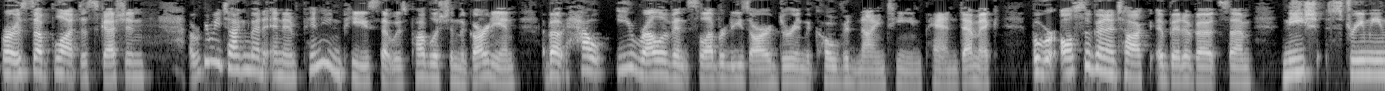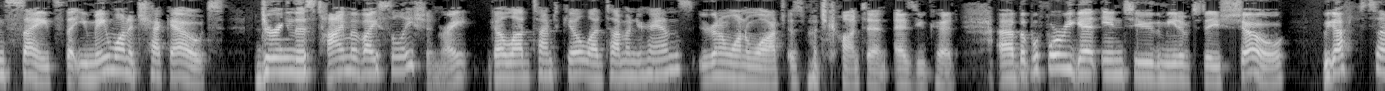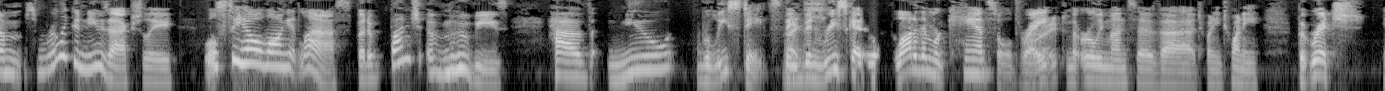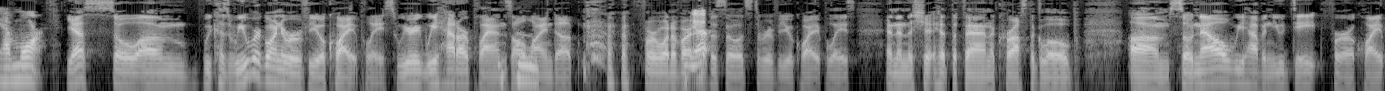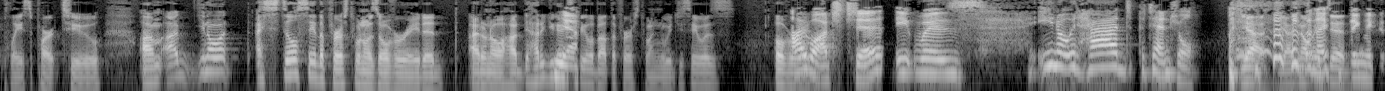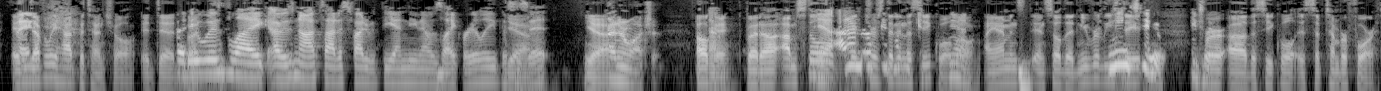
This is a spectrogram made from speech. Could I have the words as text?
for a subplot discussion. Uh, We're going to be talking about an opinion piece that was published in The Guardian about how irrelevant celebrities are during the COVID 19 pandemic. But we're also going to talk a bit about some niche streaming sites that you may want to check out during this time of isolation, right? Got a lot of time to kill, a lot of time on your hands. You're going to want to watch as much content as you could. Uh, but before we get into the meat of today's show, we got some some really good news actually. We'll see how long it lasts, but a bunch of movies have new release dates. They've Nice. been rescheduled. A lot of them were canceled, right? Right. In the early months of uh, 2020. But Rich, You have more. Yes, so um, because we were going to review A Quiet Place, we we had our plans all lined up for one of our Yep. episodes to review A Quiet Place, and then the shit hit the fan across the globe. Um, so now we have a new date for A Quiet Place Part Two. Um, I, you know what? I still say the first one was overrated. I don't know how how did you guys Yeah. feel about the first one? Would you say it was overrated? I watched it. It was, you know, it had potential. Yeah, yeah, That's no, the it nicest did. thing I could It say. definitely had potential. It did, But it was like I was not satisfied with the ending. I was like, really, this Yeah. is it? yeah. I didn't watch it. Okay, but uh, I'm still Yeah, I don't know if interested in the can- sequel, yeah. though. I am, in, and so the new release Me date too. For uh, the sequel is September 4th.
